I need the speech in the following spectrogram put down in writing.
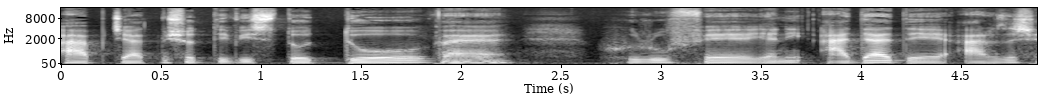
ابجد می‌شد 202 و بله. حروف یعنی عدد ارزش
